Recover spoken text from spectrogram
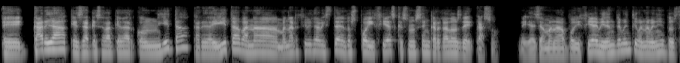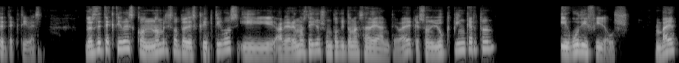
Eh, que es la que se va a quedar con Yita, Carla y Yita van a, van a recibir la visita de dos policías que son los encargados del caso. Ellas llaman a la policía, evidentemente, y van a venir dos detectives. Dos detectives con nombres autodescriptivos y hablaremos de ellos un poquito más adelante, ¿vale? Que son Luke Pinkerton y Woody Fields, ¿vale?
